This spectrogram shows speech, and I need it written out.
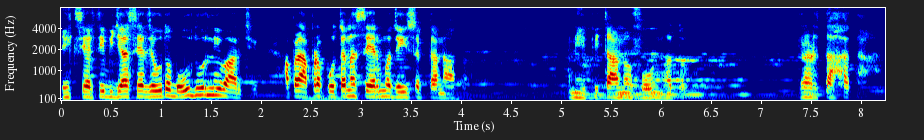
એક શહેરથી બીજા શહેર જવું તો બહુ દૂરની વાર છે. આપણે આપણા પોતાના શહેરમાં જઈ શકતા ન હતા. અને એ પિતાનો ફોન હતો. રડતા હતા.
